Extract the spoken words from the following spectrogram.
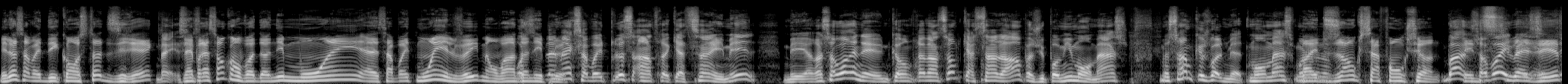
mais là, ça va être des constats directs. Ben, j'ai l'impression qu'on va donner moins, euh, ça va être moins élevé, mais on va en donner plus. que ça va être plus entre 400 et 1000, mais recevoir une, une contravention de 400 dollars parce que j'ai pas mis mon masque, me semble que je vais le mettre. Mon masque, moi, ben, disons que ça fonctionne. Ben, c'est dissuasif.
